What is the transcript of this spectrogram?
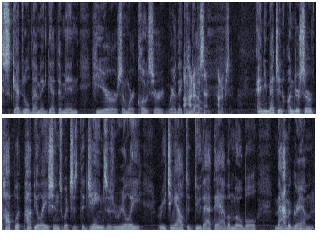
schedule them and get them in here or somewhere closer where they can 100%, go. 100%. And you mentioned underserved pop- populations, which is the James is really reaching out to do that. They have a mobile mammogram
